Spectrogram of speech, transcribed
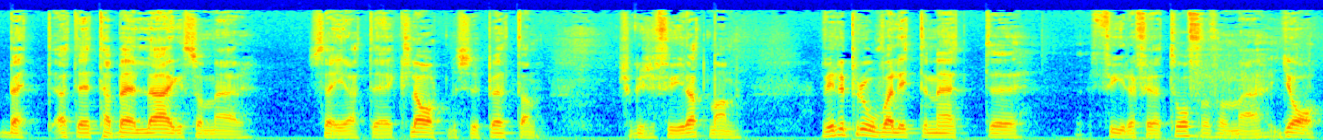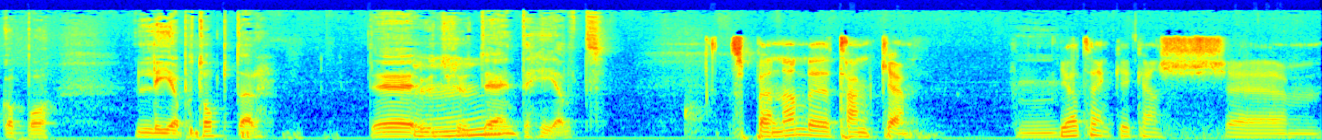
bättre, att det är tabelläge som är säger att det är klart med Superettan 2024. Att man ville prova lite med ett eh, 4-4-2 för att få med Jakob och Leo på topp där. Det utesluter jag mm. inte helt. Spännande tanke. Mm. Jag tänker kanske, ehm,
